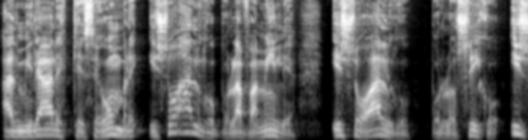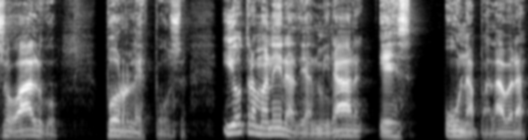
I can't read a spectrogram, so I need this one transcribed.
Admirar es que ese hombre hizo algo por la familia, hizo algo por los hijos, hizo algo por la esposa. Y otra manera de admirar es una palabra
